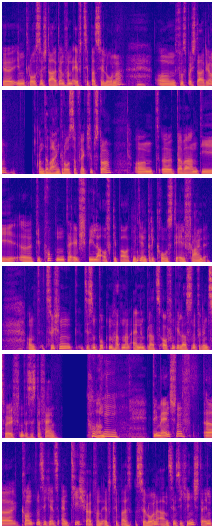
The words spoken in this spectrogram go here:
äh, im großen Stadion von FC Barcelona und Fußballstadion und da war ein großer Flagship Store und äh, da waren die, äh, die Puppen der elf Spieler aufgebaut mit ihren Trikots, die elf Freunde. Und zwischen diesen Puppen hat man einen Platz offen gelassen für den zwölften, das ist der Fan. Okay. Und die Menschen äh, konnten sich jetzt ein T-Shirt von FC Barcelona ansehen, sich hinstellen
